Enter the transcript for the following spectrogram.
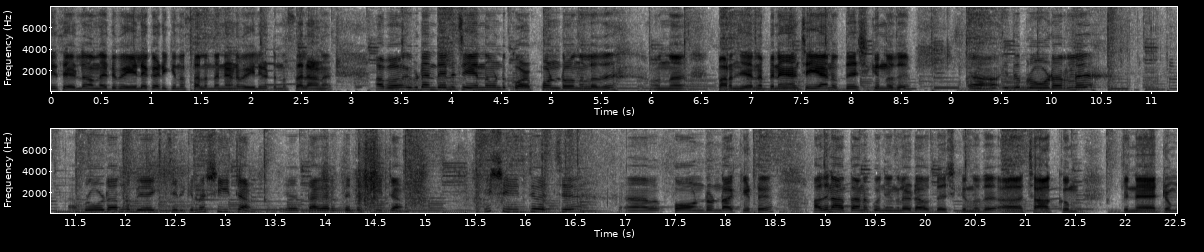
ഈ സൈഡിൽ നന്നായിട്ട് വെയിലൊക്കെ അടിക്കുന്ന സ്ഥലം തന്നെയാണ്. വെയിൽ കിട്ടുന്ന സ്ഥലമാണ്. അപ്പോൾ ഇവിടെ എന്തെങ്കിലും ചെയ്യുന്നതുകൊണ്ട് കുഴപ്പമുണ്ടോ എന്നുള്ളത് ഒന്ന് പറഞ്ഞു തരണം. പിന്നെ ഞാൻ ചെയ്യാൻ ഉദ്ദേശിക്കുന്നത് ഇത് ബ്രോഡറിൽ ബ്രോഡറിന് ഉപയോഗിച്ചിരിക്കുന്ന ഷീറ്റാണ്. തകരത്തിന്റെ ഷീറ്റാണ്. ഈ ഷീറ്റ് വെച്ച് ഫോണ്ട് ഉണ്ടാക്കിയിട്ട് അതിനകത്താണ് കുഞ്ഞുങ്ങളിടാൻ ഉദ്ദേശിക്കുന്നത്. ചാക്കും പിന്നെ ഏറ്റവും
